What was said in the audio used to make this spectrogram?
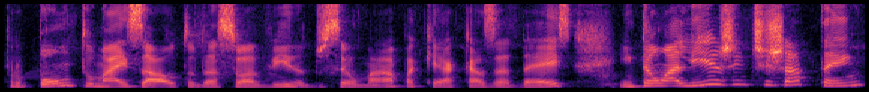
para o ponto mais alto da sua vida, do seu mapa, que é a casa 10. Então ali a gente já tem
